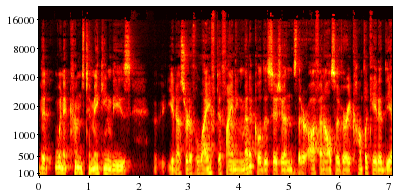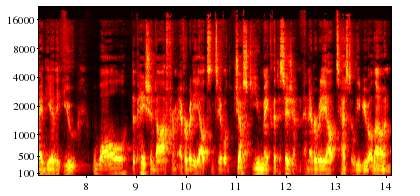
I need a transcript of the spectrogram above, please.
that when it comes to making these you know sort of life defining medical decisions that are often also very complicated the idea that you wall the patient off from everybody else and say well just you make the decision and everybody else has to leave you alone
